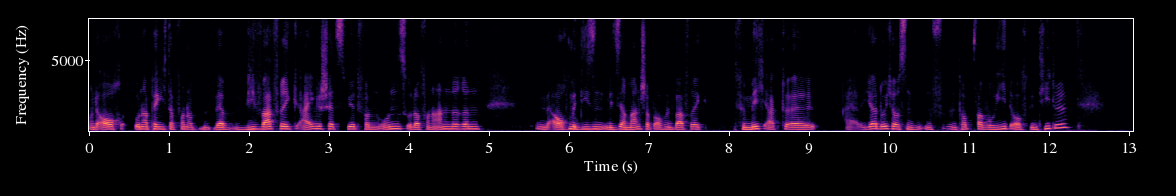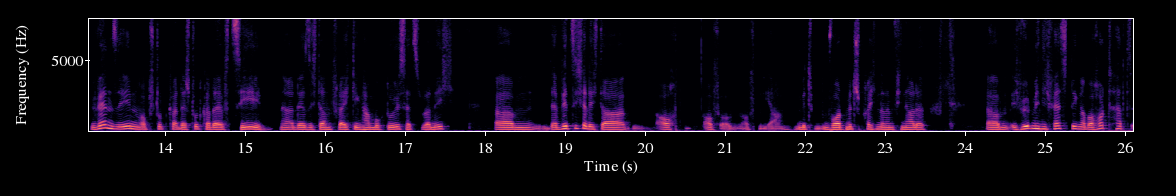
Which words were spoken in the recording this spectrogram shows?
Und auch unabhängig davon, ob, wer, wie Wawrik eingeschätzt wird von uns oder von anderen, auch mit, diesen, mit dieser Mannschaft, auch mit Wawrik, für mich aktuell äh, ja durchaus ein, ein, Top-Favorit auf den Titel. Wir werden sehen, ob Stuttgart, der Stuttgarter FC, ne, der sich dann vielleicht gegen Hamburg durchsetzt oder nicht, ähm, der wird sicherlich da auch auf, auf, ja, mit im Wort mitsprechen dann im Finale. Ähm, ich würde mich nicht festlegen, aber Hott hat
